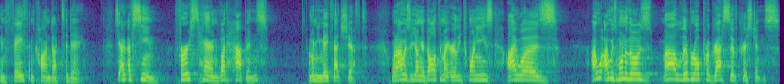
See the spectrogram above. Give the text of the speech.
in faith and conduct today. See, I've seen firsthand what happens when you make that shift when I was a young adult in my early 20s, I was, I, w- I was one of those uh, liberal, progressive Christians.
